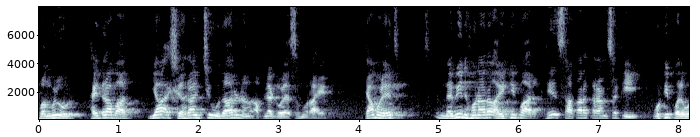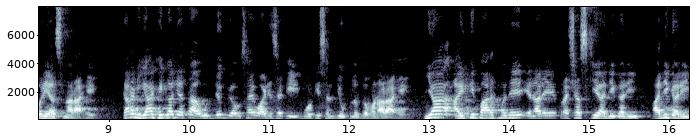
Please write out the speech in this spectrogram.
बंगळूर हैदराबाद या शहरांची उदाहरणं आपल्या डोळ्यासमोर आहेत. त्यामुळेच नवीन होणारं आय टी पार्क हे सातारकरांसाठी मोठी पर्वणी असणार आहे. कारण या ठिकाणी आता उद्योग व्यवसाय वाढीसाठी मोठी संधी उपलब्ध होणार आहे. या आय टी पार्कमध्ये येणारे प्रशासकीय अधिकारी अधिकारी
